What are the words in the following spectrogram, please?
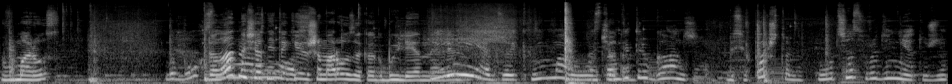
В мороз? Да бог Да ладно, сейчас не такие уж и морозы, как были, Эннели. Нет, Зайк, не мороз, а там ветрюган же. До сих пор, что ли? Ну вот сейчас вроде нет уже.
